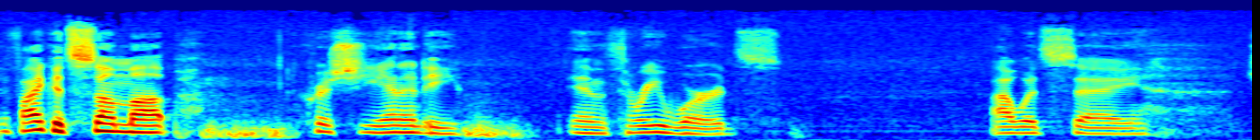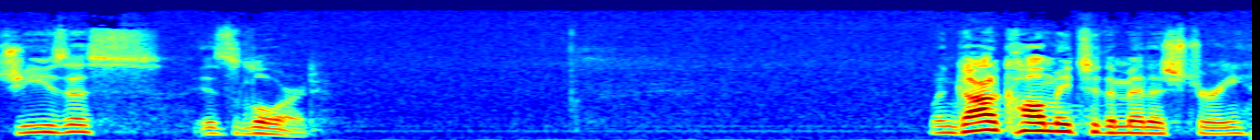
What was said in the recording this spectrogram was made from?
If I could sum up Christianity in three words, I would say Jesus is Lord. When God called me to the ministry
